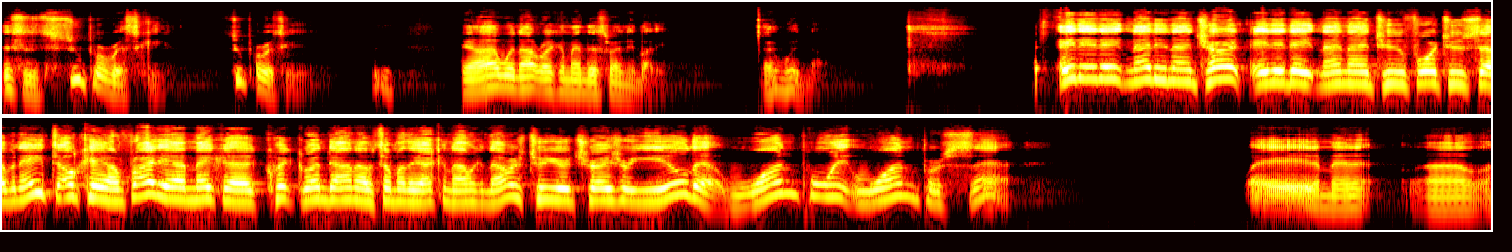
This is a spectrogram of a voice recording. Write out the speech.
this is super risky, super risky. Yeah, I would not recommend this for anybody. I would not. 888-99 chart 888-992-4278 okay on friday i make a quick rundown of some of the economic numbers two-year treasury yield at 1.1% wait a minute uh,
